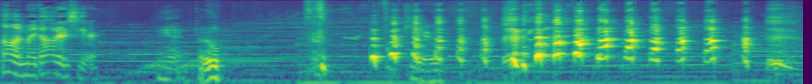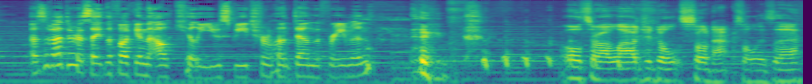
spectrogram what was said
Oh, and my daughter's here. Yeah, Who? fuck you. I was about to recite the fucking I'll kill you speech from Hunt Down the Freeman. Also, our large adult son Axel is there.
